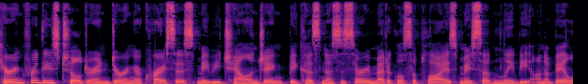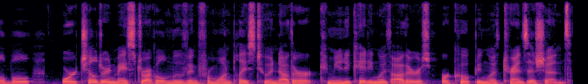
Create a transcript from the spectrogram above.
Caring for these children during a crisis may be challenging because necessary medical supplies may suddenly be unavailable, or children may struggle moving from one place to another, communicating with others, or coping with transitions.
